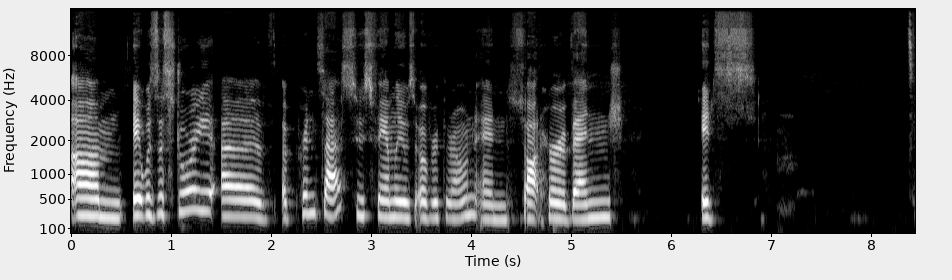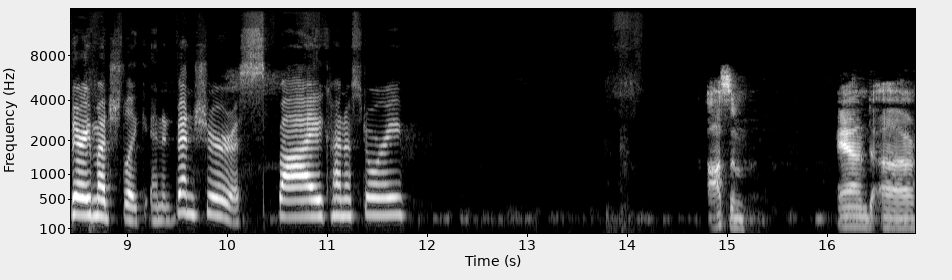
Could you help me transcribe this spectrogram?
Um, it was a story of a princess whose family was overthrown and sought her revenge. It's it's very much like an adventure, a spy kind of story. Awesome. And uh,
